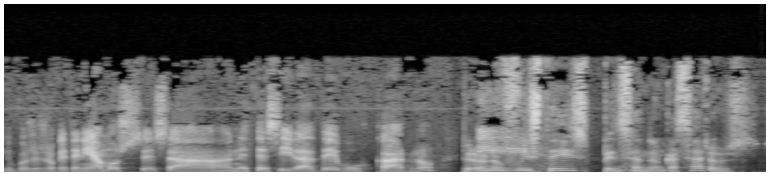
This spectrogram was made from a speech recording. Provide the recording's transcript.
y pues eso, que teníamos esa necesidad de buscar, ¿no? Pero no fuisteis pensando en casaros.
